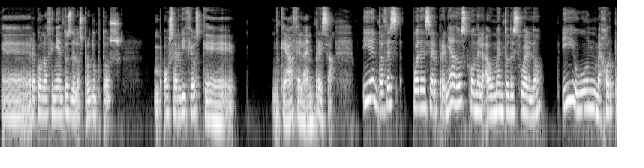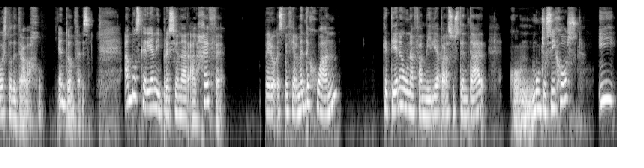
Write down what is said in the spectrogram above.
eh, reconocimientos de los productos o servicios que, que hace la empresa. Y entonces pueden ser premiados con el aumento de sueldo y un mejor puesto de trabajo. Entonces, ambos querían impresionar al jefe, pero especialmente Juan, que tiene una familia para sustentar con muchos hijos y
